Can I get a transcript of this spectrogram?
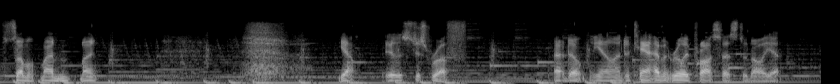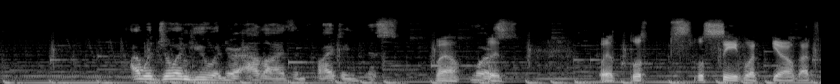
some of my my, yeah, it was just rough. I don't, you know, I can't haven't really processed it all yet. I would join you and your allies in fighting this Well, force. We'll we'll we'll see what you know. I've,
